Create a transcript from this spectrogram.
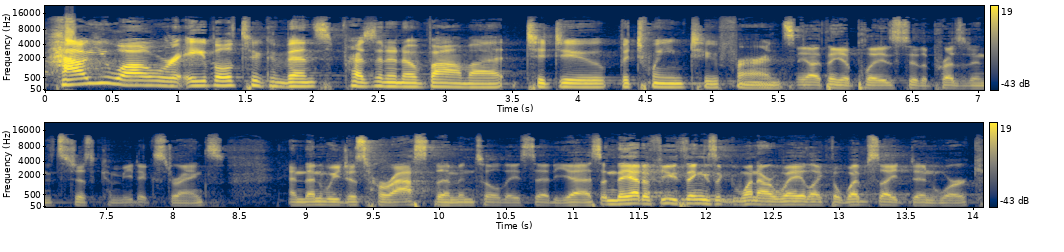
how you all were able to convince President Obama to do Between Two Ferns. Yeah, I think it plays to the president's just comedic strengths. And then we just harassed them until they said yes. And they had a few things that went our way, like the website didn't work.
